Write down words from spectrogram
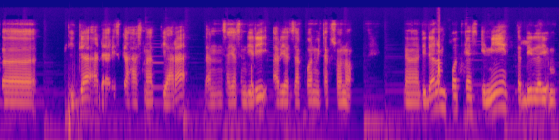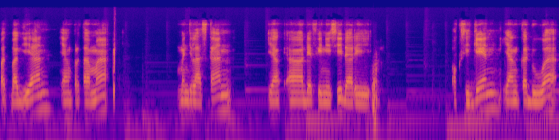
ketiga ada Rizka Hasna Tiara, dan saya sendiri Arya Zakwan Wicaksono. Nah, di dalam podcast ini terdiri dari empat bagian. Yang pertama menjelaskan yang uh, definisi dari oksigen, yang kedua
